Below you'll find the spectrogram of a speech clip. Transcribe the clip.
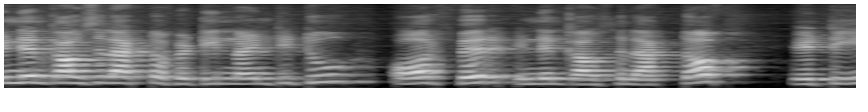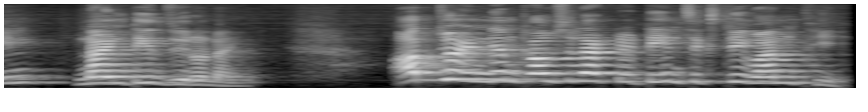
इंडियन काउंसिल एक्ट ऑफ़ 1892 और फिर इंडियन काउंसिल एक्ट ऑफ़ 1909 अब जो इंडियन काउंसिल एक्ट 1861 थी,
